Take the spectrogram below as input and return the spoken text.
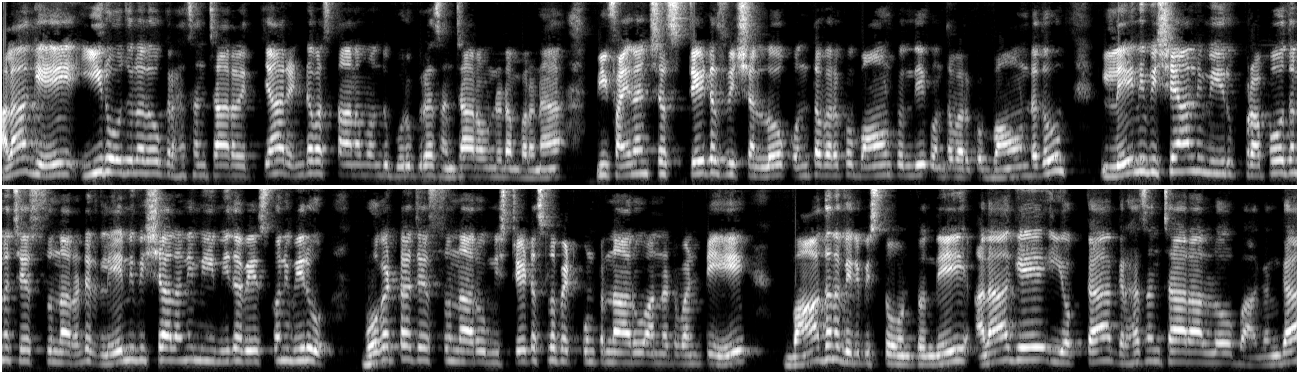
అలాగే ఈ రోజులలో గ్రహ సంచార రీత్యా రెండవ స్థానం ముందు గురుగ్రహ సంచారం ఉండడం వలన మీ ఫైనాన్షియల్ స్టేటస్ విషయంలో కొంతవరకు బాగుంటుంది కొంతవరకు బాగుండదు. లేని విషయాల్ని మీరు ప్రపోదన చేస్తున్నారు అంటే లేని విషయాలని మీ మీద వేసుకొని మీరు భోగట్టా చేస్తున్నారు మీ స్టేటస్లో పెట్టుకుంటున్నారు అన్నటువంటి వాదన వినిపిస్తూ ఉంటుంది. అలాగే ఈ యొక్క గ్రహ సంచారాల్లో భాగంగా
